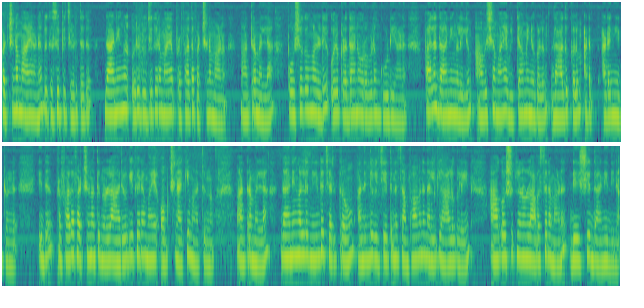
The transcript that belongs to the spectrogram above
ഭക്ഷണമായാണ് വികസിപ്പിച്ചെടുത്തത്. ധാന്യങ്ങൾ ഒരു രുചികരമായ പ്രഭാത ഭക്ഷണമാണ്. മാത്രമല്ല പോഷകങ്ങളുടെ ഒരു പ്രധാന ഉറവിടം കൂടിയാണ്. പല ധാന്യങ്ങളിലും ആവശ്യമായ വിറ്റാമിനുകളും ധാതുക്കളും അടങ്ങിയിട്ടുണ്ട്. ഇത് പ്രഭാത ഭക്ഷണത്തിനുള്ള ആരോഗ്യകരമായ ഓപ്ഷനാക്കി മാറ്റുന്നു. മാത്രമല്ല ധാന്യങ്ങളുടെ നീണ്ട ചരിത്രവും അതിന്റെ വിജയത്തിന് സംഭാവന നൽകിയ ആളുകളെയും ആഘോഷിക്കാനുള്ള അവസരമാണ് ദേശീയ ധാന്യ ദിനം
